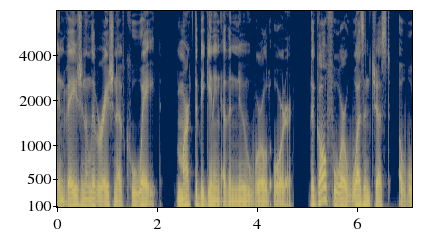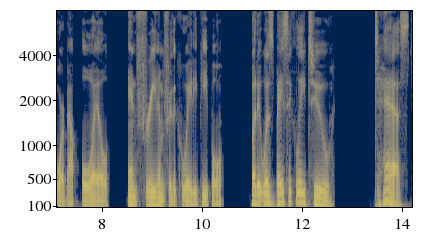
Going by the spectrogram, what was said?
invasion and liberation of Kuwait marked the beginning of the New World Order. The Gulf War wasn't just a war about oil and freedom for the Kuwaiti people, but it was basically to test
